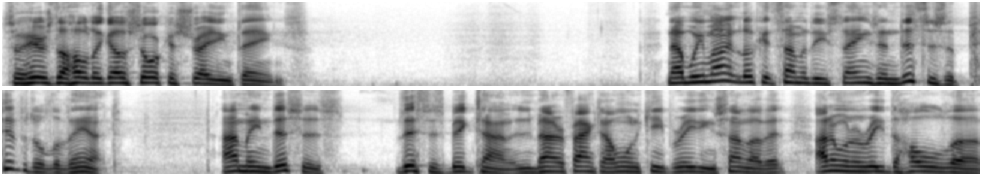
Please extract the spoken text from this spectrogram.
So here's the Holy Ghost orchestrating things. Now we might look at some of these things, and this is a pivotal event. I mean, this is this is big time. As a matter of fact, I want to keep reading some of it. I don't want to read the whole uh,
